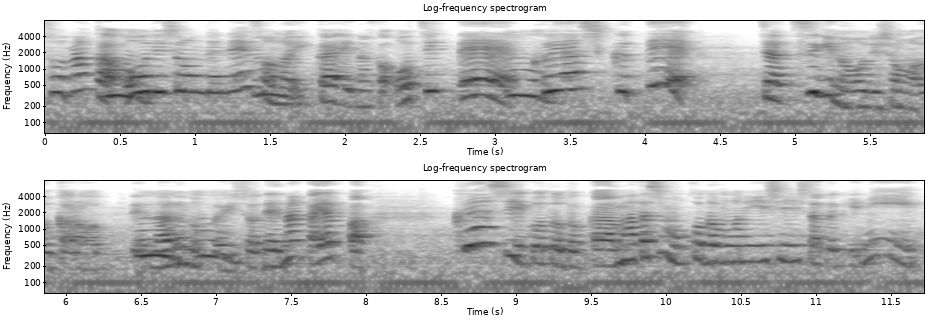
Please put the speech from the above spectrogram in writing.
そうなんかうん。オーディションでね、うん。その一回なんか落ちて、うん。悔しくてじゃあ次のオーディションは受かろうってなるのと一緒で、なんかやっぱ悔しいこととか、まあ、私も子供に妊娠した時に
